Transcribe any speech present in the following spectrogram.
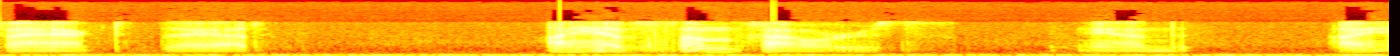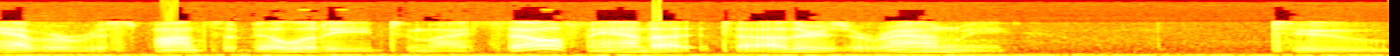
fact that I have some powers and I have a responsibility to myself and uh, to others around me to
